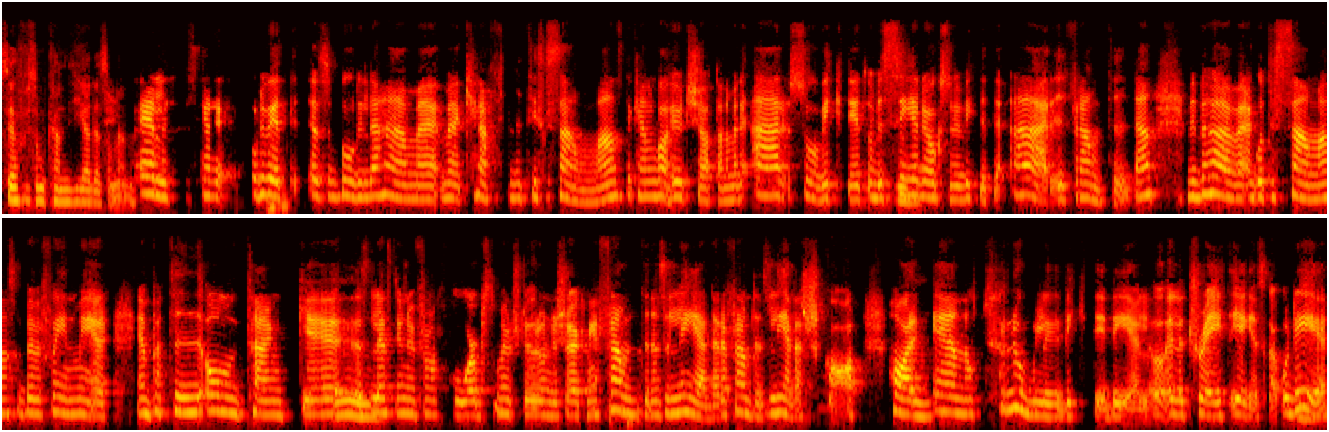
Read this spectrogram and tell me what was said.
Så jag som kan ge det som en... älskar det. Och du vet, alltså Bodil, det här med, med kraften tillsammans, det kan vara uttjatande men det är så viktigt och vi ser Mm. det också hur viktigt det är i framtiden. Vi behöver gå tillsammans, vi behöver få in mer empati, omtanke. Mm. Jag läste ju nu från Forbes som har gjort stora undersökningar. Framtidens ledare, framtidens ledarskap har Mm. en otroligt viktig del, eller trait, egenskap och det är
